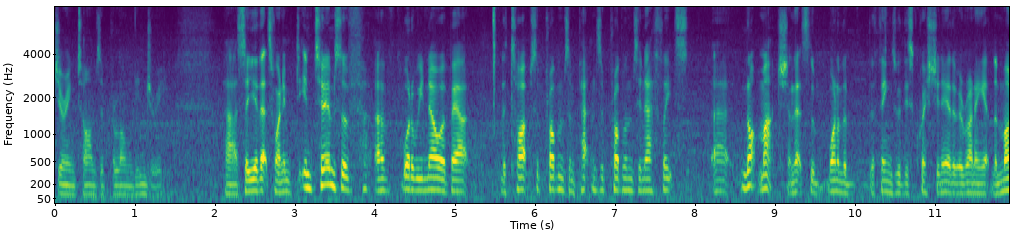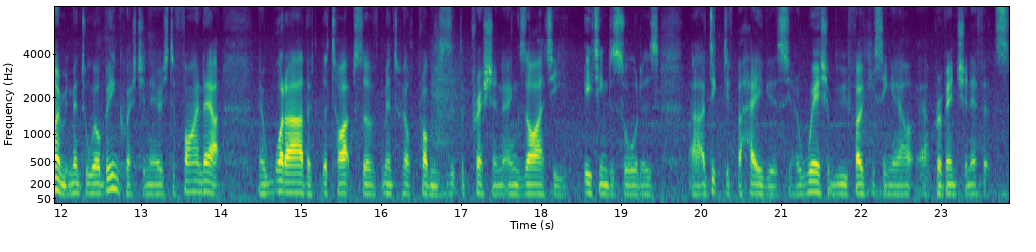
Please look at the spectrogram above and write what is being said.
during times of prolonged injury. Uh, so yeah, that's one. In, in terms of, of what do we know about the types of problems and patterns of problems in athletes, uh, not much, and that's the, one of the, the, things with this questionnaire that we're running at the moment, mental well-being questionnaire, is to find out you know, what are the, the types of mental health problems. Is it depression, anxiety, eating disorders, uh, addictive behaviours? You know, where should we be focusing our, our prevention efforts?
